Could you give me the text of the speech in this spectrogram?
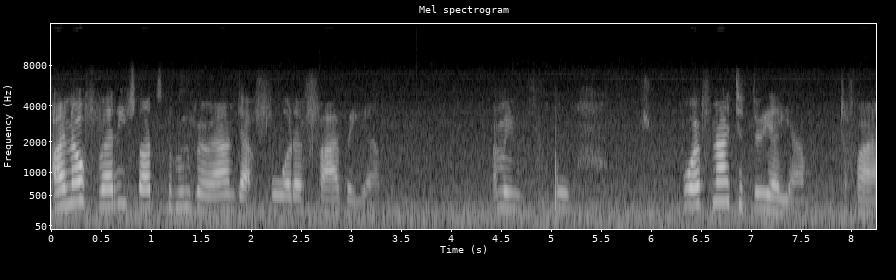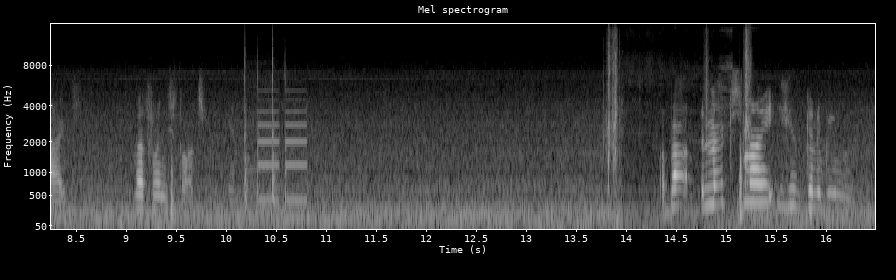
I know Freddy starts to move around at 4 to 5 a.m. I mean, 4, 4 if not to 3 a.m. to 5. That's when he starts moving. About the next night, he's gonna be moving.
